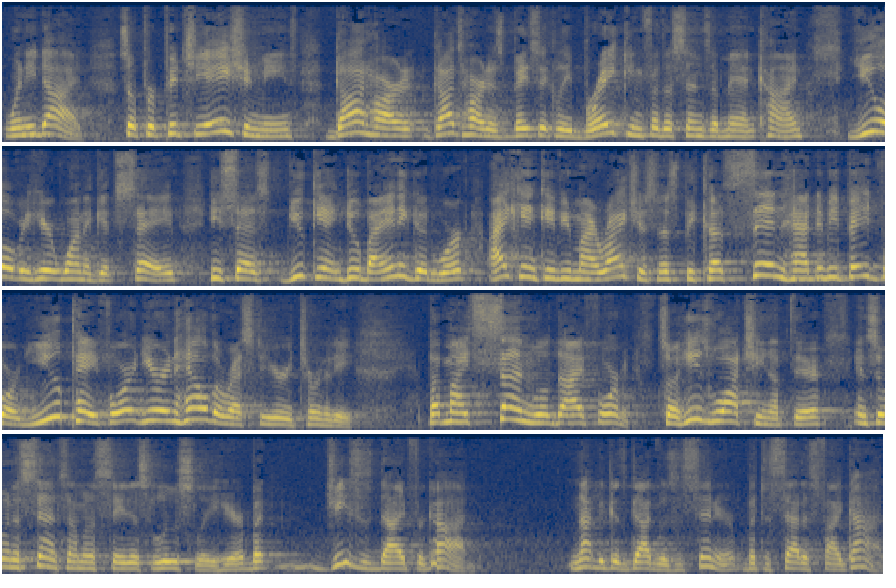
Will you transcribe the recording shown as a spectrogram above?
when he died. So propitiation means God heart, God's heart is basically breaking for the sins of mankind. You over here want to get saved. He says, You can't do by any good work. I can't give you my righteousness because sin had to be paid for. You pay for it, you're in hell the rest of your eternity but my son will die for me. So he's watching up there. And so, in a sense, I'm going to say this loosely here, but Jesus died for God. Not because God was a sinner, but to satisfy God.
